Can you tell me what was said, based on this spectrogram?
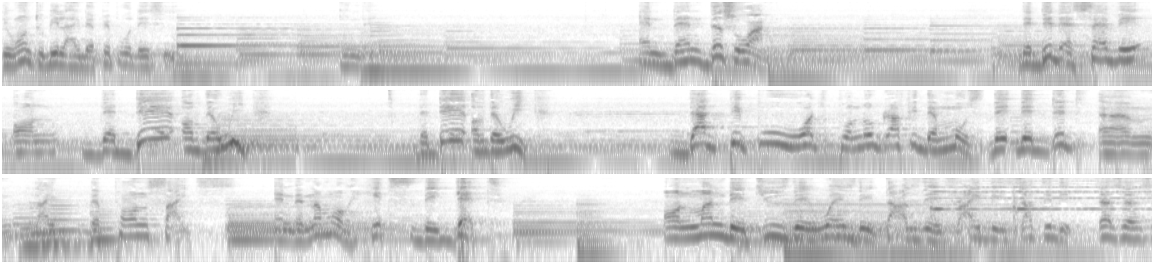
They want to be like the people they see in there. And then this one, they did a survey on the day of the week, the day of the week that people watch pornography the most. They, they did um, like the porn sites and the number of hits they get on Monday, Tuesday, Wednesday, Thursday, Friday, Saturday. That's, that's,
